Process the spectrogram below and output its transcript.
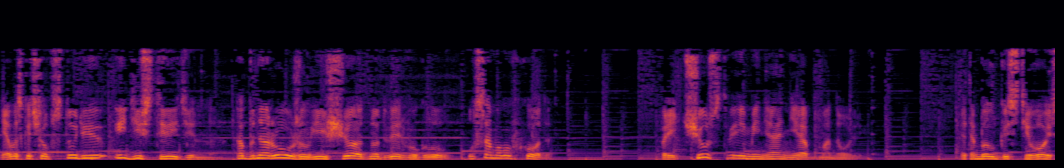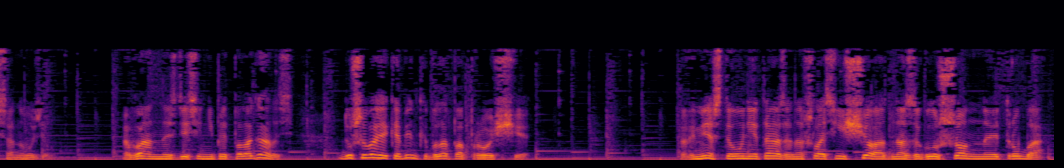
Я выскочил в студию и действительно обнаружил еще одну дверь в углу, у самого входа. Предчувствия меня не обманули. Это был гостевой санузел. Ванна здесь и не предполагалась. Душевая кабинка была попроще. Вместо унитаза нашлась еще одна заглушенная труба —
